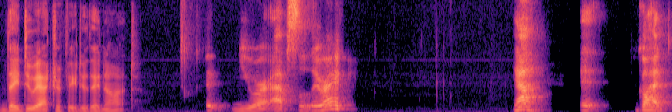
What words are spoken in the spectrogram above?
they do atrophy, do they not? You are absolutely right. Yeah. It, go ahead.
